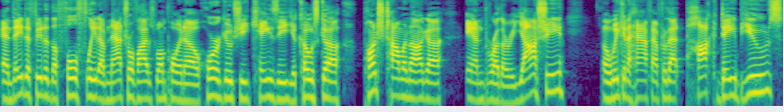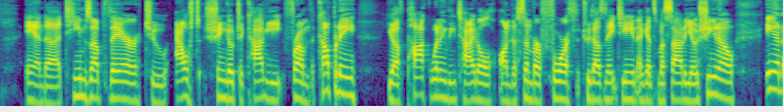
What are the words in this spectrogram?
And they defeated the full fleet of Natural Vibes 1.0, Horiguchi, KZ, Yokosuka, Punch Tamanaga, and Brother Yashi. A week and a half after that, Pac debuts and uh, teams up there to oust Shingo Takagi from the company. You have Pac winning the title on December 4th, 2018 against Masato Yoshino. And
